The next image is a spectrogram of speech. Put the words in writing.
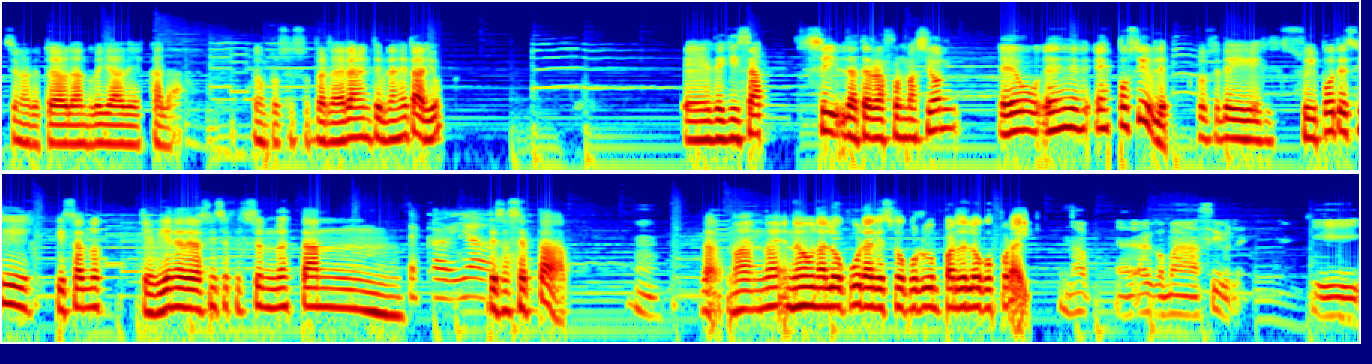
sino que estoy hablando ya de escala, de un proceso verdaderamente planetario, eh, de quizás sí, la terraformación es, es- es posible. Entonces, le- su hipótesis, quizás no, que viene de la ciencia ficción, no es tan desacertada. Mm. Claro, no, no- no es una locura que se ocurrió un par de locos por ahí. No, algo más asible. Y,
